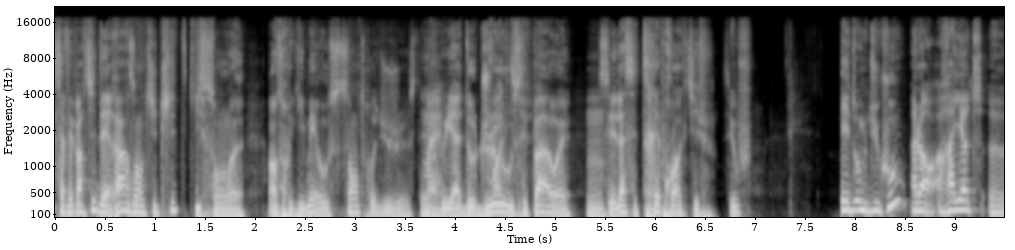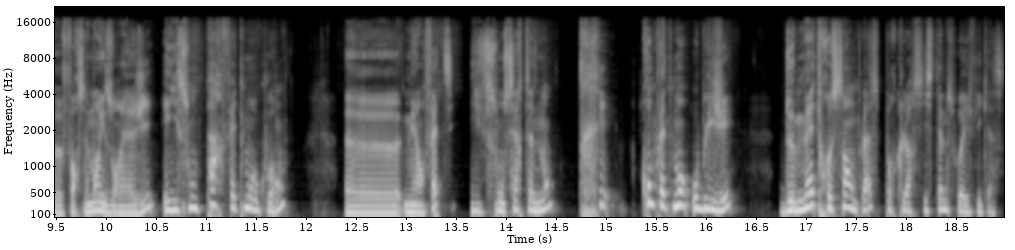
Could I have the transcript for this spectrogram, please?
ça fait partie des rares anti-cheats qui sont, euh, entre guillemets, au centre du jeu. C'est-à-dire Ouais. qu'il y a d'autres jeux où c'est pas, ouais. Hmm. C'est, là, c'est très proactif. C'est ouf. Et donc, du coup, alors Riot, euh, forcément, ils ont réagi et ils sont parfaitement au courant. Euh, mais en fait, ils sont certainement très, complètement obligés de mettre ça en place pour que leur système soit efficace.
